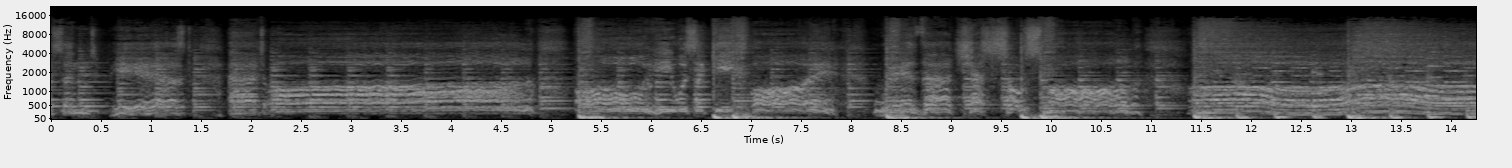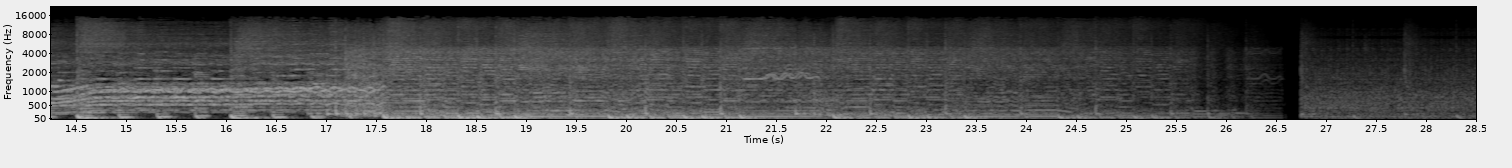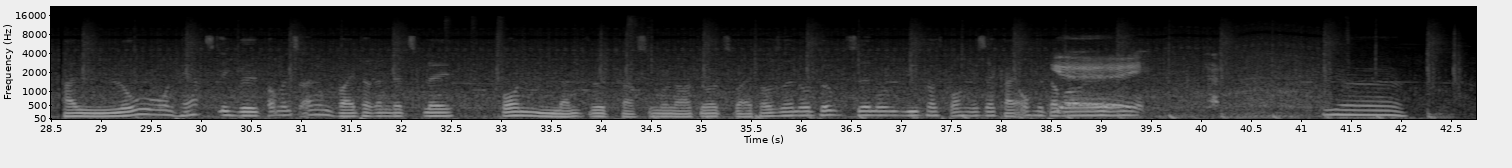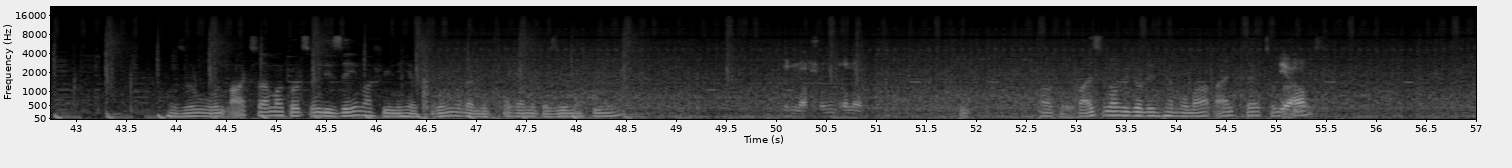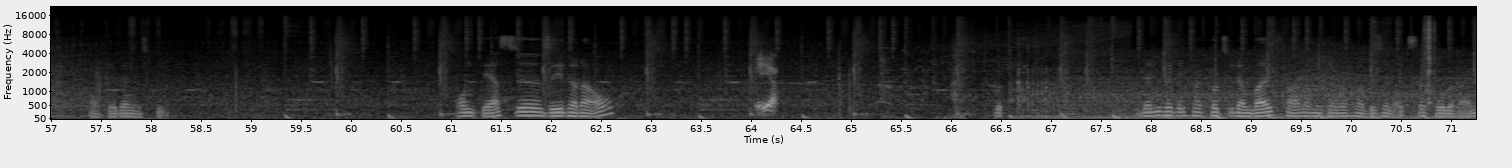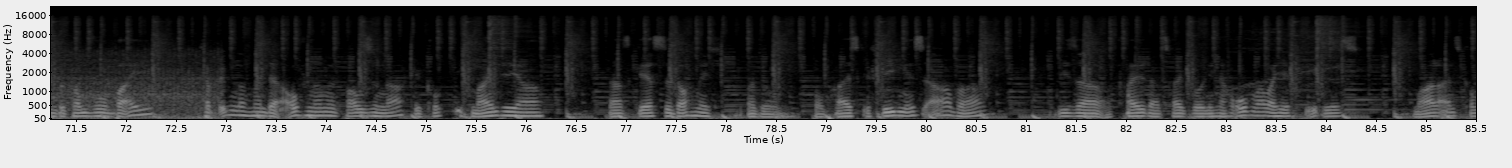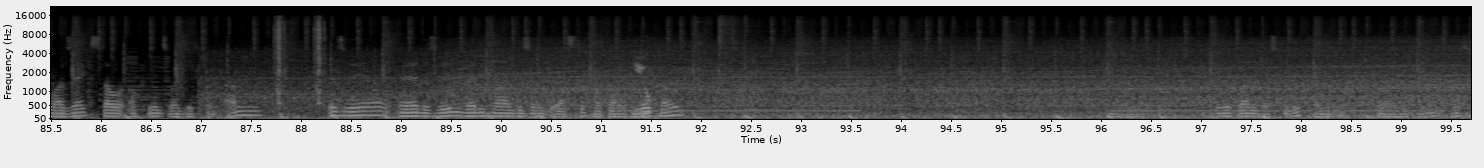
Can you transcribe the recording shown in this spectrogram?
Wasn't pierced at all. Willkommen zu einem weiteren Let's Play von Landwirtschaftssimulator 2015 und wie versprochen ist der Kai auch mit dabei. Yeah. So, und magst du einmal kurz in die Seemaschine hier springen oder den Trecker mit der Seemaschine? Bin noch schon drin. Okay, weißt du noch, wie du den Tempomat einstellst und Ja. alles? Okay, dann ist gut. Und Gerste seht ihr da auch? Ja. Dann werde ich mal kurz wieder im Wald fahren, damit wir noch mal ein bisschen extra Kohle reinbekommen. Wobei, ich habe eben noch mal in der Aufnahmepause nachgeguckt. Ich meinte ja, dass Gerste doch nicht, also vom Preis gestiegen ist, aber dieser Pfeil da zeigt wohl nicht nach oben, aber hier steht es mal 1,6, dauert noch 24 Stunden an. Das wär, äh, deswegen werde ich mal ein bisschen Gerste verkaufen. Jo. Halt. Ich weiß gar nicht, was gelegt von dem äh. Was?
